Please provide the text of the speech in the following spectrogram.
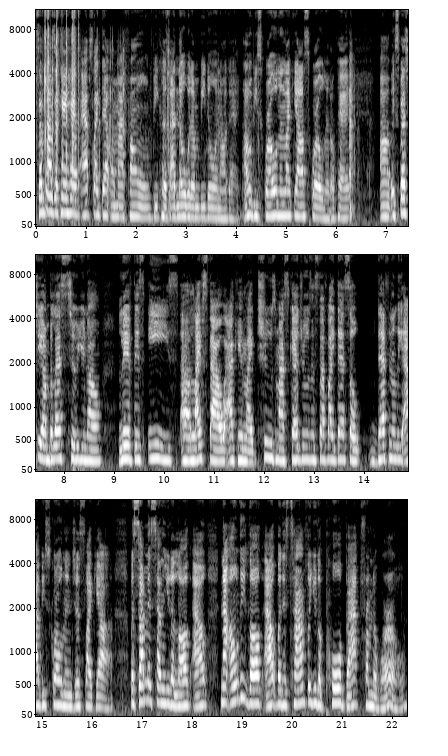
Sometimes I can't have apps like that on my phone because I know what I'm going to be doing all day. I'm going to be scrolling like y'all scrolling, okay? Um, especially I'm blessed to, you know, live this ease uh, lifestyle where I can like choose my schedules and stuff like that. So definitely I'll be scrolling just like y'all. But something is telling you to log out. Not only log out, but it's time for you to pull back from the world.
